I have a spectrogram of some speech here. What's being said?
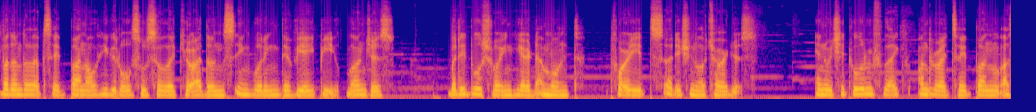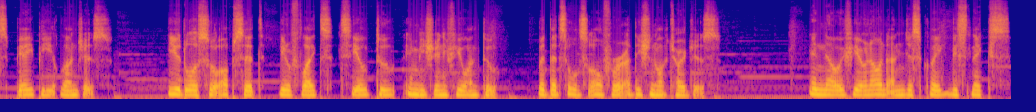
But on the left side panel, you could also select your add-ons including the VIP lounges, but it will show in here the amount for its additional charges, in which it will reflect on the right side panel as VIP lounges. You'd also offset your flight's CO2 emission if you want to, but that's also offer additional charges. And now if you're now done, just click this next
